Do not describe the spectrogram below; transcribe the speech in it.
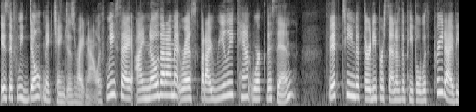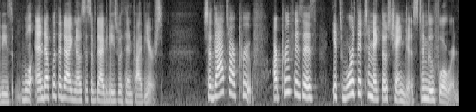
is if we don't make changes right now, if we say, I know that I'm at risk, but I really can't work this in, 15 to 30% of the people with prediabetes will end up with a diagnosis of diabetes within five years. So that's our proof. Our proof is, is it's worth it to make those changes to move forward.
